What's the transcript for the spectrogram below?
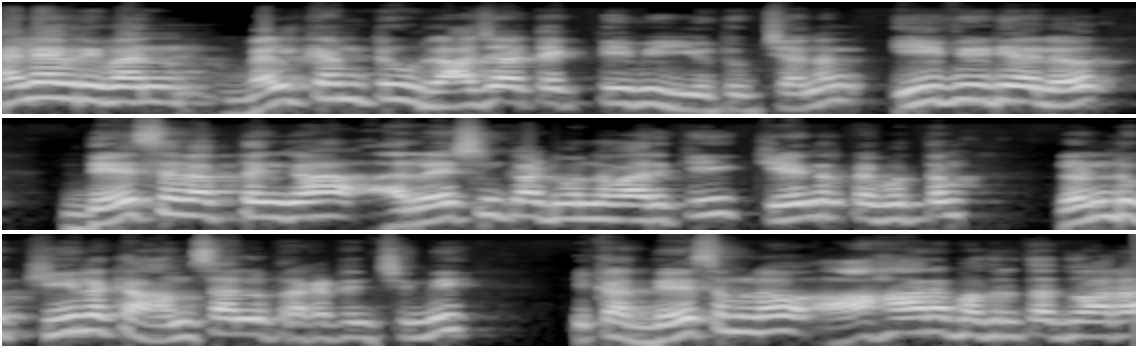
Hello everyone welcome to Raja tech TV YouTube channel ఈ వీడియోలో దేశవ్యాప్తంగా రేషన్ కార్డు ఉన్న వారికి కేంద్ర ప్రభుత్వం రెండు కీలక అంశాలను ప్రకటించింది. ఇక దేశంలో ఆహార భద్రత ద్వారా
